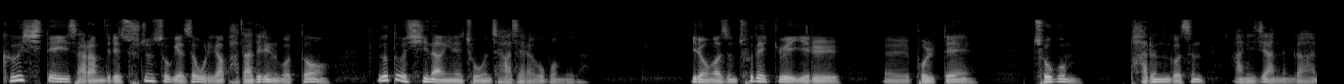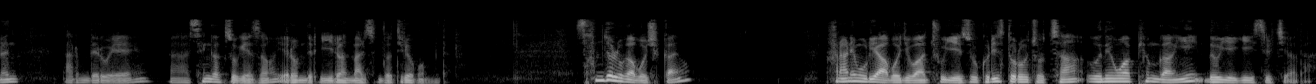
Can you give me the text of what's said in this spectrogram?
그 시대의 사람들의 수준 속에서 우리가 받아들이는 것도 이것도 신앙인의 좋은 자세라고 봅니다. 이런 것은 초대교회 예를 볼 때 조금 바른 것은 아니지 않는가 하는 나름대로의 아, 생각 속에서 여러분들이 이런 말씀도 드려봅니다. 3절로 가보실까요? 하나님 우리 아버지와 주 예수 그리스도로조차 은혜와 평강이 너희에게 있을지어다.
